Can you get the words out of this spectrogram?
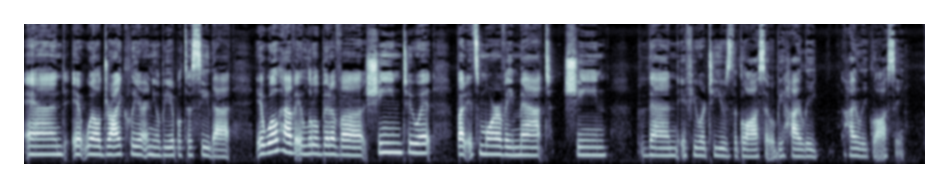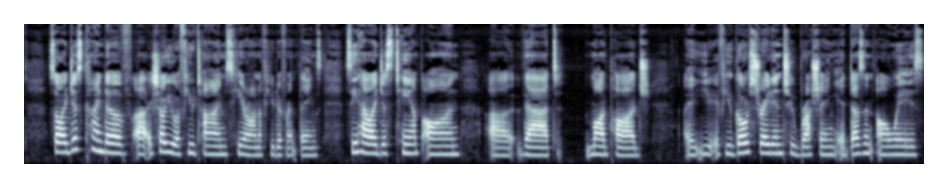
and it will dry clear and you'll be able to see that. It will have a little bit of a sheen to it, but it's more of a matte sheen than if you were to use the gloss. It would be highly, highly glossy. So I just kind of uh, show you a few times here on a few different things. See how I just tamp on uh, that Mod Podge. Uh, you, if you go straight into brushing, it doesn't always,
